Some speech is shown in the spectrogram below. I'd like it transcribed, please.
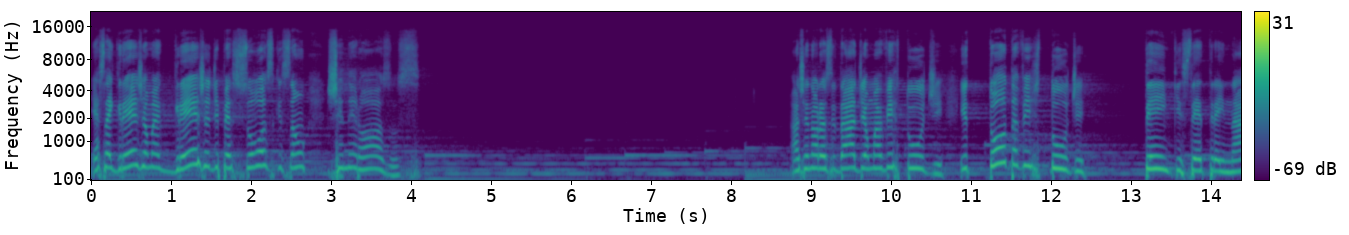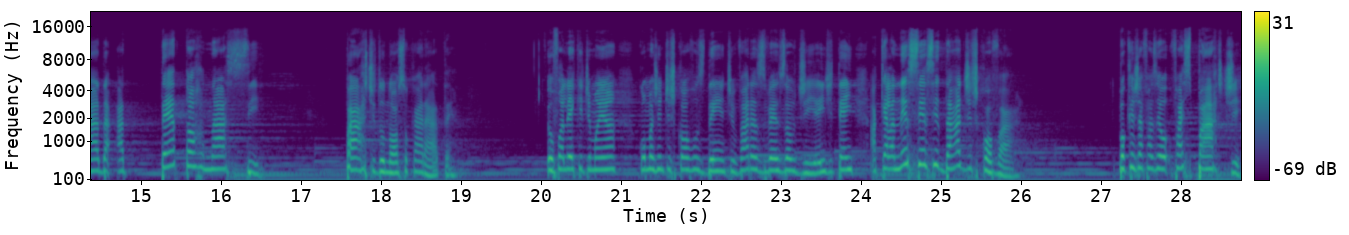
Essa igreja é uma igreja de pessoas que são generosos. A generosidade é uma virtude e toda virtude tem que ser treinada até tornar-se parte do nosso caráter. Eu falei aqui de manhã como a gente escova os dentes várias vezes ao dia. A gente tem aquela necessidade de escovar. Porque já faz, faz parte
